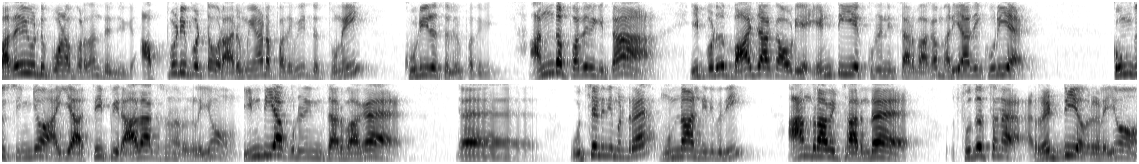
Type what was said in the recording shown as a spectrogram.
பதவி விட்டு போனப்பறம் தான் தெரிஞ்சிருக்கு. அப்படிப்பட்ட ஒரு அருமையான பதவி இந்த துணை குடியரசுத் தலைவர் பதவி. அந்த பதவிக்கு தான் இப்பொழுது பாஜகவுடைய என்டிஏ கூட்டணி சார்பாக மரியாதைக்குரிய கொங்கு சிங்கம் ஐயா சிபி ராதாகிருஷ்ணன் அவர்களையும் இந்தியா கூட்டணியின் சார்பாக உச்சநீதிமன்ற முன்னாள் நீதிபதி ஆந்திராவை சார்ந்த சுதர்சன ரெட்டி அவர்களையும்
